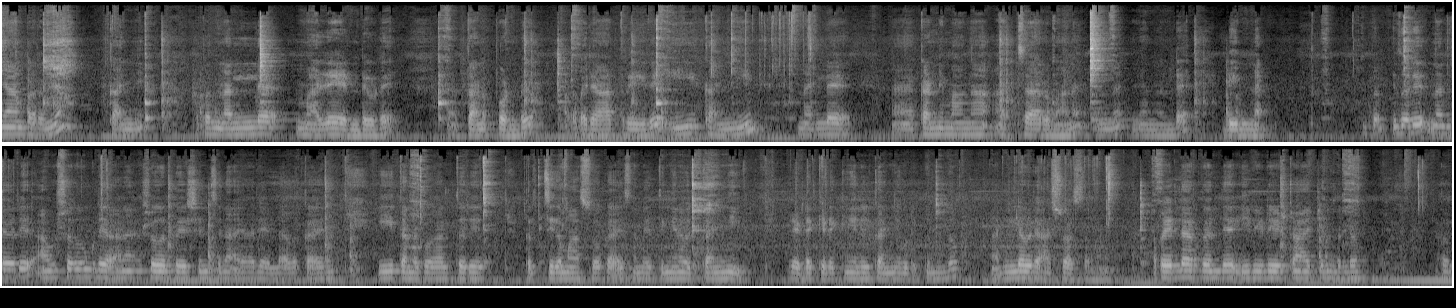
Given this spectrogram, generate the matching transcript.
ഞാൻ പറഞ്ഞ കഞ്ഞി. അപ്പം നല്ല മഴയുണ്ട് ഇവിടെ. തണുപ്പുണ്ട്. അപ്പോൾ രാത്രിയിൽ ഈ കഞ്ഞിയും നല്ല കണ്ണിമാങ്ങ അച്ചാറുമാണ് ഇന്ന് ഞങ്ങളുടെ ഡിന്നർ. അപ്പം ഇതൊരു നല്ലൊരു ഔഷധവും കൂടിയാണ്. ഷുഗർ പേഷ്യൻസിനായാലും എല്ലാവർക്കായാലും ഈ തണുപ്പ് കാലത്തൊരു വൃശ്ചിക മാസമൊക്കെ ആയ സമയത്ത് ഇങ്ങനെ ഒരു കഞ്ഞി ഇടയ്ക്കിടയ്ക്ക് ഇങ്ങനെ ഒരു കഞ്ഞി കുടിക്കുന്നത് നല്ല ഒരു ആശ്വാസമാണ്. അപ്പോൾ എല്ലാവർക്കും എന്റെ ഈ വീഡിയോ ഇഷ്ടമായിട്ടുണ്ടല്ലോ? അപ്പം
